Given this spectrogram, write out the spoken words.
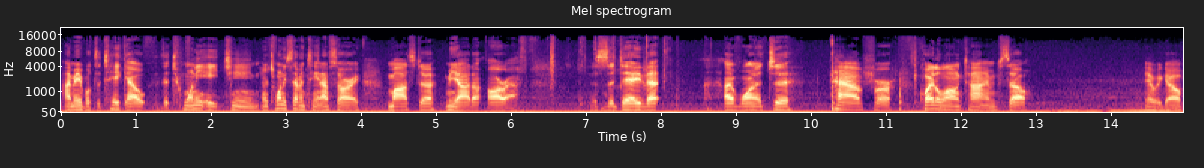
I'm able to take out the 2018, or 2017, I'm sorry, Mazda Miata RF. This is a day that I've wanted to have for quite a long time, so here we go.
